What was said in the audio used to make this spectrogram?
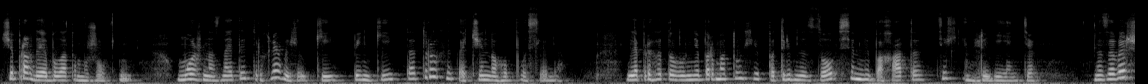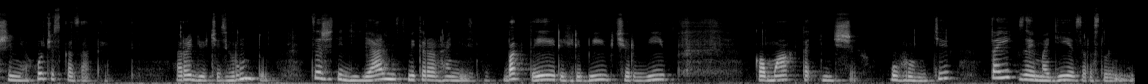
Щоправда, я була там у жовтні. Можна знайти трухляві гілки, пеньки та трохи качинного посліду. Для приготовлення барматухи потрібно зовсім небагато цих інгредієнтів. На завершення хочу сказати: родючість ґрунту це життєдіяльність мікроорганізмів, бактерій, грибів, червів, комах та інших у ґрунті та їх взаємодія з рослинами.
